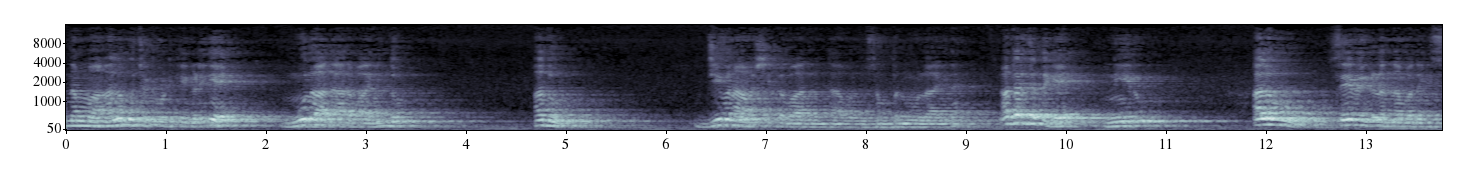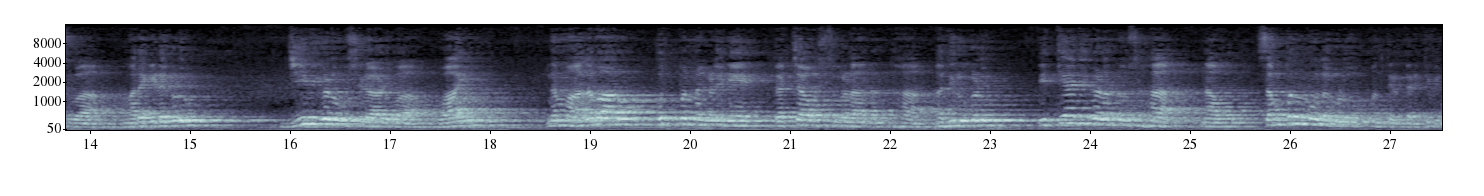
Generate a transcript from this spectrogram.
ನಮ್ಮ ಹಲವು ಚಟುವಟಿಕೆಗಳಿಗೆ ಮೂಲಾಧಾರವಾಗಿದ್ದು, ಅದು ಜೀವನ ಅವಶ್ಯಕವಾದಂತಹ ಒಂದು ಸಂಪನ್ಮೂಲ ಆಗಿದೆ. ಅದರ ಜೊತೆಗೆ ನೀರು, ಹಲವು ಸೇವೆಗಳನ್ನು ಒದಗಿಸುವ ಮರಗಿಡಗಳು, ಜೀವಿಗಳು ಉಸಿರಾಡುವ ವಾಯು, ನಮ್ಮ ಹಲವಾರು ಉತ್ಪನ್ನಗಳಿಗೆ ಕಚ್ಚಾ ವಸ್ತುಗಳಾದಂತಹ ಅದಿರುಗಳು ಇತ್ಯಾದಿಗಳನ್ನು ಸಹ ನಾವು ಸಂಪನ್ಮೂಲಗಳು ಅಂತೇಳಿ ಕರಿತೀವಿ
